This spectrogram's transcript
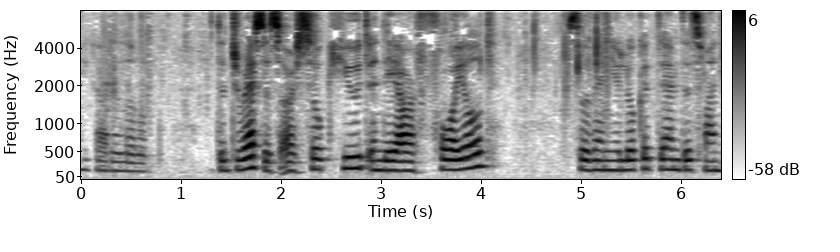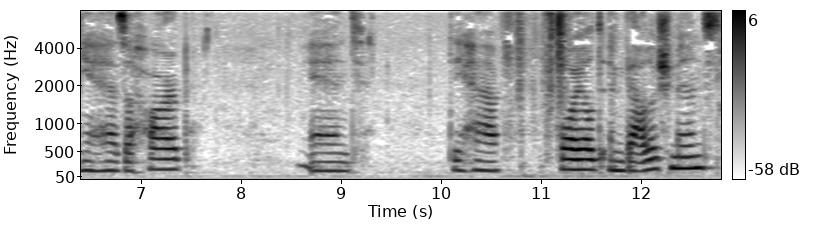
We got a little the dresses are so cute and they are foiled. So when you look at them this one here has a harp and they have foiled embellishments.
